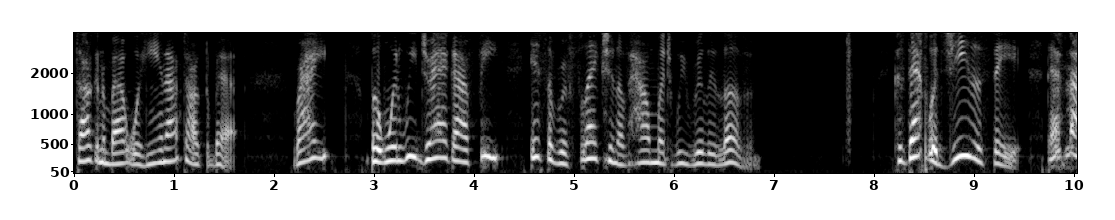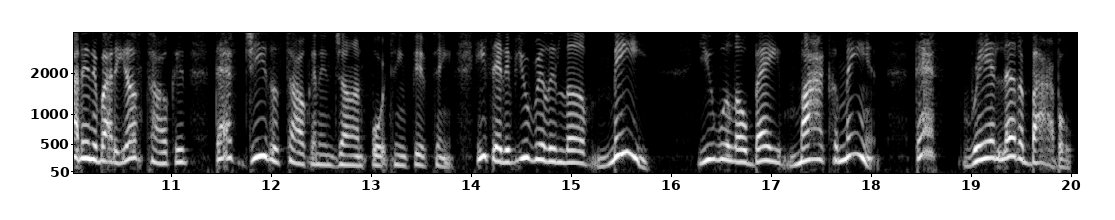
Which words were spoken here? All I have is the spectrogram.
talking about what he and I talked about right? But when we drag our feet, it's a reflection of how much we really love Him. Because that's what Jesus said. That's not anybody else talking. That's Jesus talking in John 14, 15. He said, If you really love me, you will obey my commands. That's red letter Bible.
